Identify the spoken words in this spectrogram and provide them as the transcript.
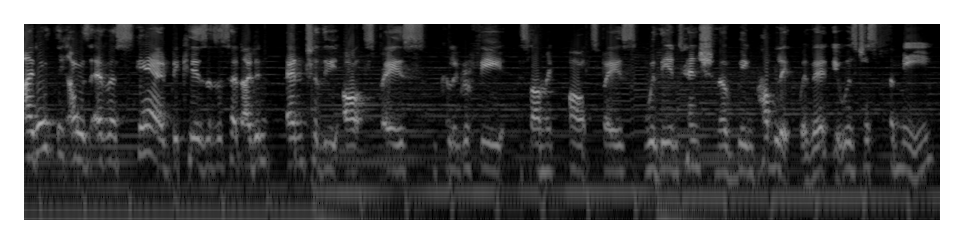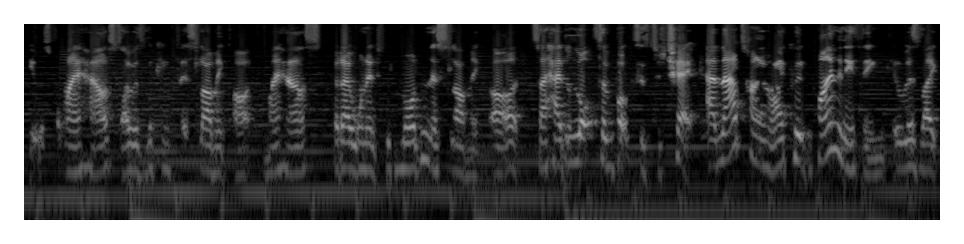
I don't think I was ever scared because, as I said, I didn't enter the art space calligraphy Islamic art space with the intention of being public with it. It was just for me. It was for my house. I was looking for Islamic art for my house, but I wanted to be modern Islamic art. So I had lots of boxes to check. At that time, I couldn't find anything. It was like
